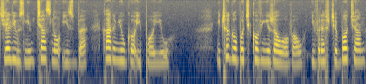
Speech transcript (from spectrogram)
Dzielił z nim ciasną izbę, karmił go i poił. Niczego Boćkowi nie żałował i wreszcie bocian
